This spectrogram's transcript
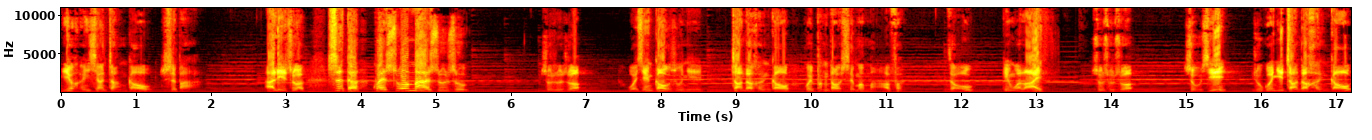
你很想长高是吧？”阿里说：“是的，快说嘛，叔叔。”叔叔说：“我先告诉你，长得很高会碰到什么麻烦。走，跟我来。”叔叔说：“首先。”如果你长得很高，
